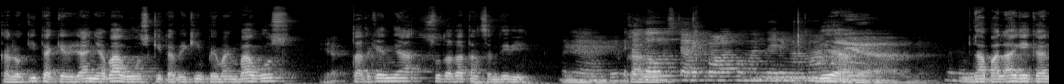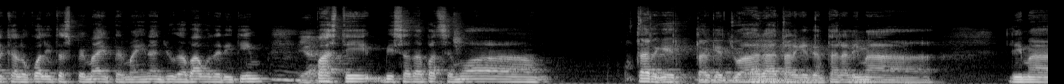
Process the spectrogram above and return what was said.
kalau kita kerjanya bagus kita bikin pemain bagus Ya. targetnya sudah datang sendiri Benar. Jadi kita Kalau- harus cari pemain dari mana-mana. Iya. Iya. bener. Benar. dapat lagi kan kalau kualitas pemain permainan juga bagus dari tim Ya. pasti bisa dapat semua target target juara target antara lima lima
